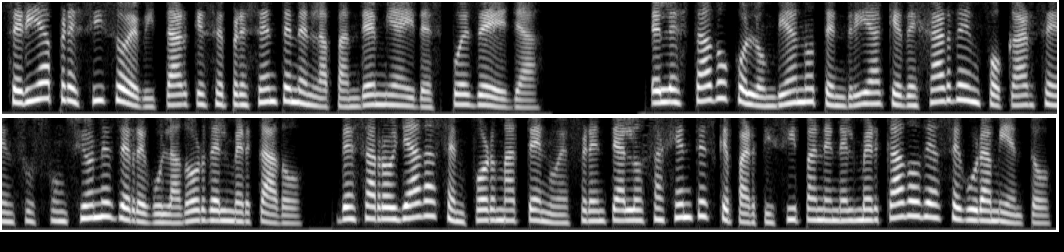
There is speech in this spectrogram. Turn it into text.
sería preciso evitar que se presenten en la pandemia y después de ella. El Estado colombiano tendría que dejar de enfocarse en sus funciones de regulador del mercado, desarrolladas en forma tenue frente a los agentes que participan en el mercado de aseguramiento,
